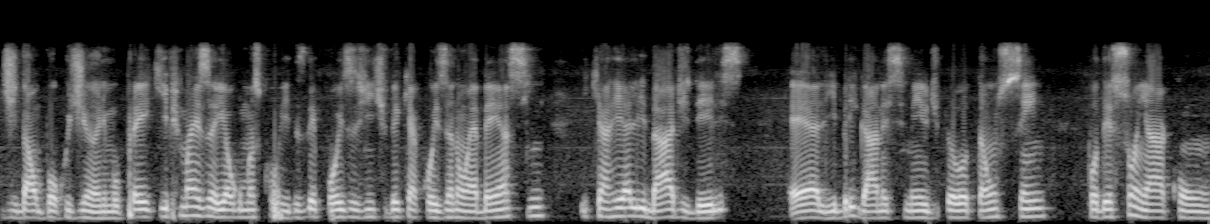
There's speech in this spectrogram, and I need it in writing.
de dar um pouco de ânimo para a equipe, mas aí algumas corridas depois a gente vê que a coisa não é bem assim e que a realidade deles é ali brigar nesse meio de pelotão sem poder sonhar com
